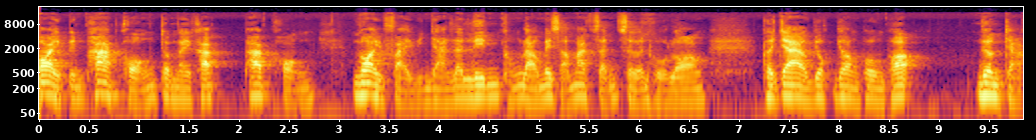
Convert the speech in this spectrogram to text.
ง่อยเป็นภาพของทำไมครับ ภาพของง่อยฝ่ายวิญญาณและลิ้นของเราไม่สามารถสรรเสริญโห่ร้อง พระเจ้ายกย่องพงเพราะเนื่องจาก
